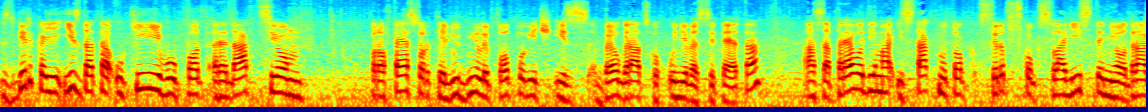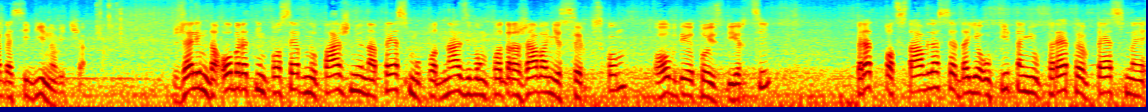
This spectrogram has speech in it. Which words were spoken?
Zbirka je izdata u Kijevu pod redakcijom profesorke Ljudmile Popović iz Beogradskog univerziteta, a sa prevodima istaknutog srpskog slaviste Miodraga Sidinovića. Želim da obratim posebnu pažnju na pesmu pod nazivom Podražavanje srpskom, ovdje u toj zbirci, Pretpostavlja se da je u pitanju prepev pesme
